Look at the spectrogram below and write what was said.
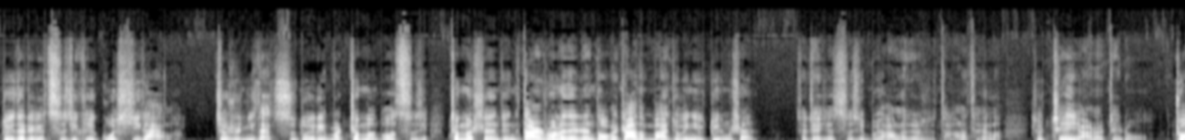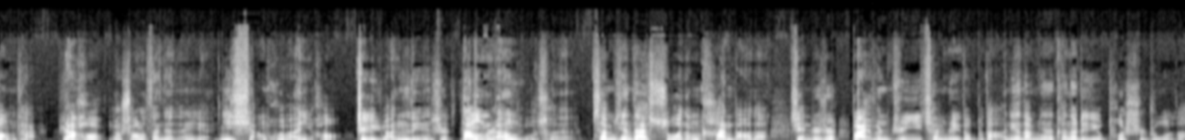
堆的这个瓷器可以过膝盖了。就是你在瓷堆里面这么多瓷器这么深，就当然说了，那人走会扎怎么办？就给你堆成山，就这些瓷器不要了，就是砸了碎了，就这样的这种状态，然后又烧了三天三夜。你想毁完以后，这个园林是荡然无存。咱们现在所能看到的，简直是百分之一、千分之一都不到。你看咱们现在看到这几个破石柱子，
